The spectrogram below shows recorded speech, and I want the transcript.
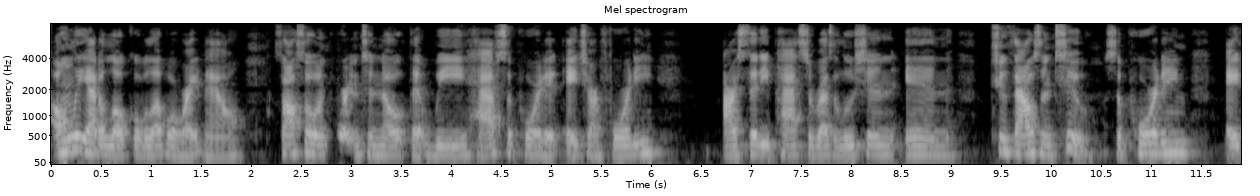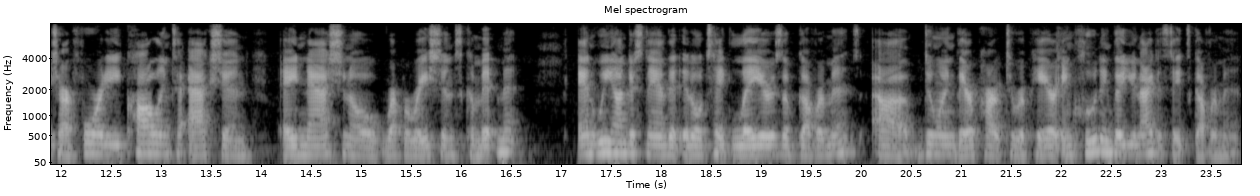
only at a local level right now. It's also important to note that we have supported HR 40. Our city passed a resolution in 2002 supporting HR 40, calling to action a national reparations commitment and we understand that it'll take layers of government uh, doing their part to repair, including the United States government.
